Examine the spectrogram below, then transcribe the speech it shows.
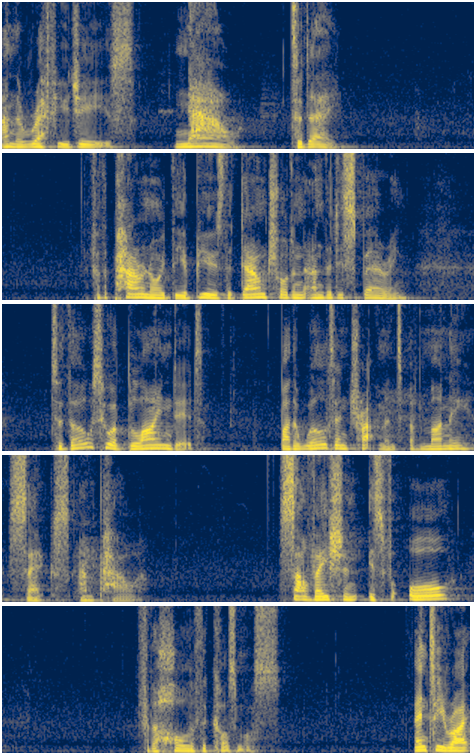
and the refugees now, today. For the paranoid, the abused, the downtrodden, and the despairing. To those who are blinded by the world's entrapment of money, sex, and power. Salvation is for all, for the whole of the cosmos. N.T. Wright,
